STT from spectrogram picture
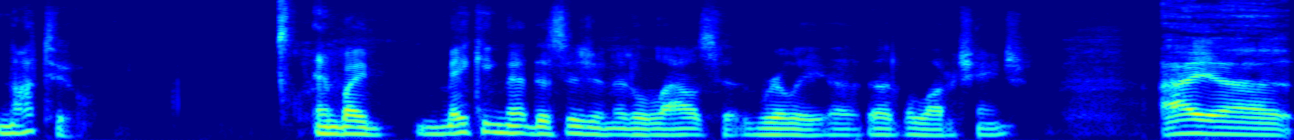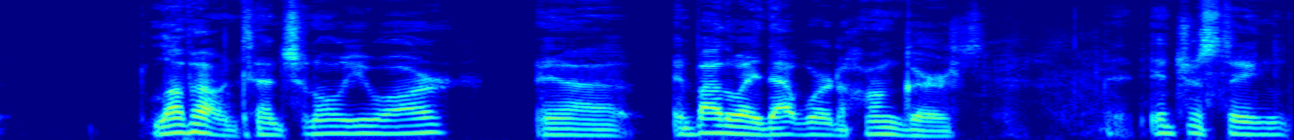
not to. And by making that decision, it allows really a, a lot of change. I uh, love how intentional you are. Uh, and by the way, that word hunger interesting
